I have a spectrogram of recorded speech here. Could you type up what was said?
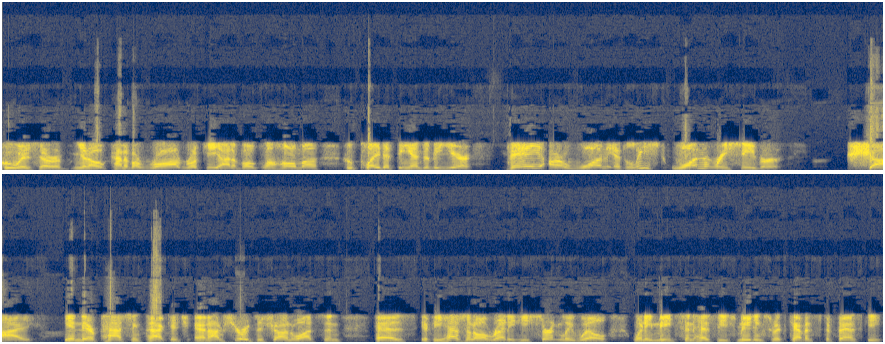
who is a, you know, kind of a raw rookie out of Oklahoma who played at the end of the year. They are one, at least one receiver shy in their passing package. And I'm sure Deshaun Watson has, if he hasn't already, he certainly will when he meets and has these meetings with Kevin Stefanski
